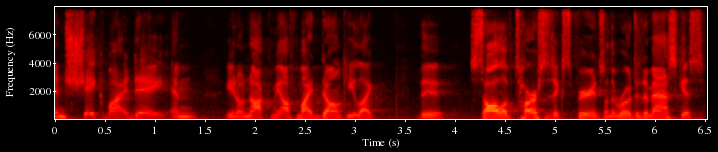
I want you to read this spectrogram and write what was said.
and shake my day and you know knock me off my donkey like the Saul of Tarsus experience on the road to Damascus.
